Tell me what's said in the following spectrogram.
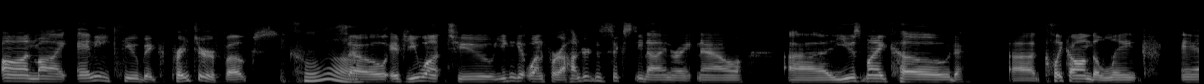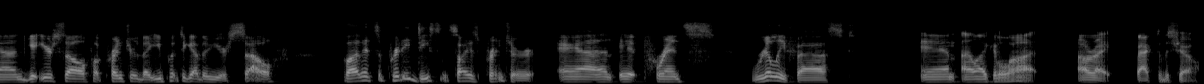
on my AnyCubic printer, folks. Cool. So if you want to, you can get one for 169 right now. Uh, use my code. Uh, click on the link and get yourself a printer that you put together yourself. But it's a pretty decent sized printer and it prints really fast. And I like it a lot. All right, back to the show.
